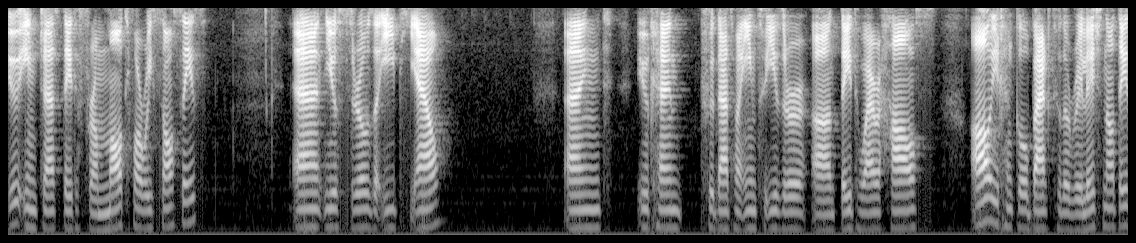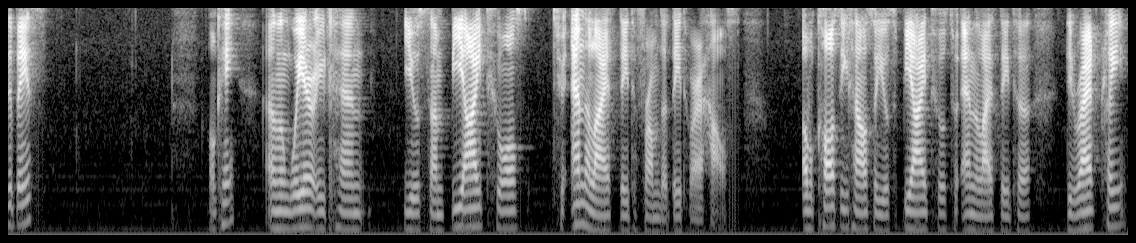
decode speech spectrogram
you ingest data from multiple resources and you throw the ETL and you can put that one into either data warehouse or you can go back to the relational database. Okay? And where you can use some BI tools to analyze data from the data warehouse. Of course you can also use BI tools to analyze data directly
